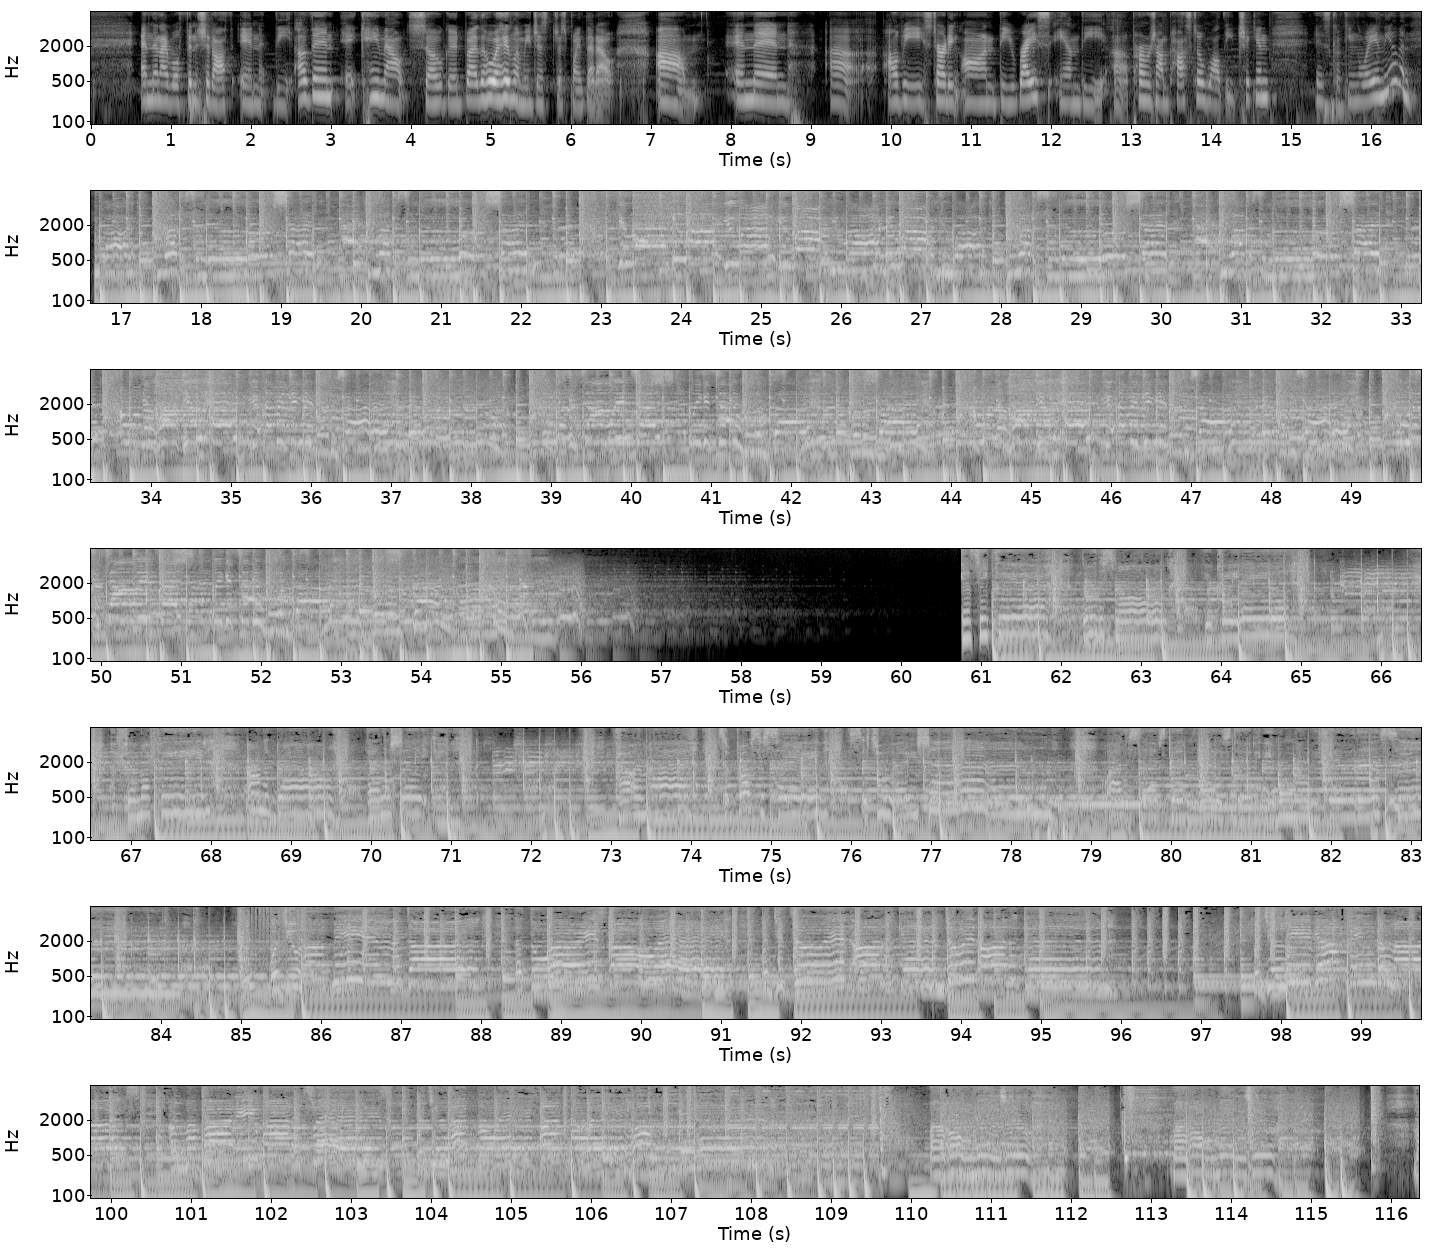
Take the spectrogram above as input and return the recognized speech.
And then I will finish it off in the oven. It came out so good, by the way. Let me just just point that out. Um, and then uh, I'll be starting on the rice and the uh, Parmesan pasta while the chicken is cooking away in the oven. You are, you are the see clear through the smoke you created.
